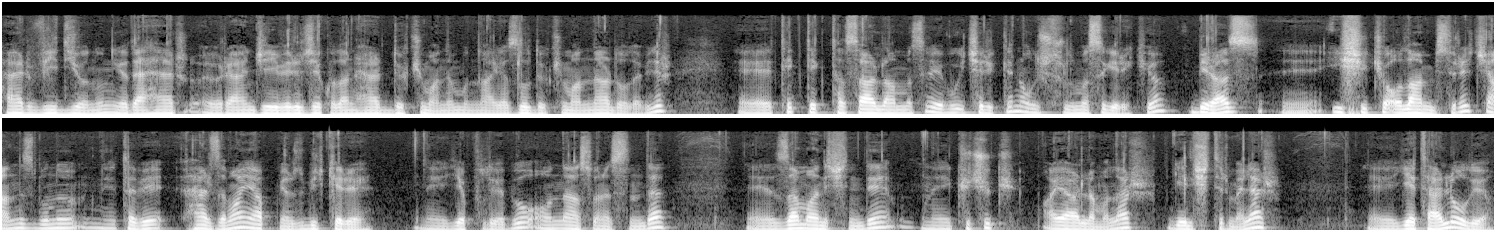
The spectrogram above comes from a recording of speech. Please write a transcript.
her videonun ya da her öğrenciye verilecek olan her dokümanın bunlar yazılı dokümanlar da olabilir. E, tek tek tasarlanması ve bu içeriklerin oluşturulması gerekiyor. Biraz e, iş yükü olan bir süreç. Yalnız bunu e, tabii her zaman yapmıyoruz. Bir kere e, yapılıyor bu. Ondan sonrasında e, zaman içinde e, küçük ayarlamalar, geliştirmeler e, yeterli oluyor.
